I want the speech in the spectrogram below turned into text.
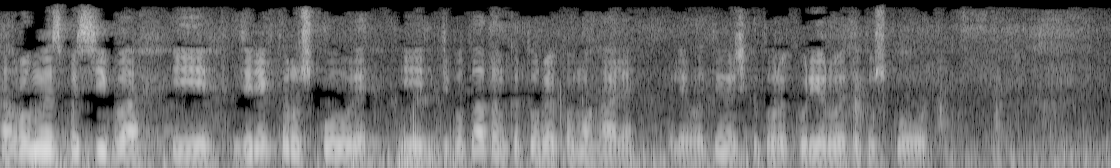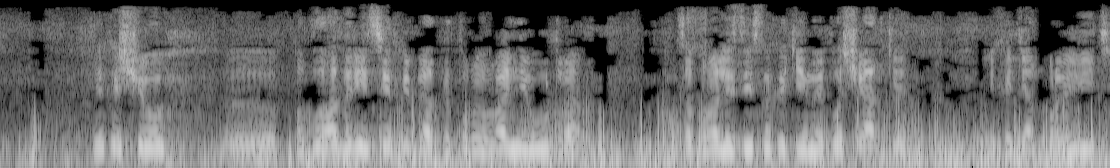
Огромное спасибо и директору школы, и депутатам, которые помогали. Олег Владимирович, который курирует эту школу. Я хочу э, поблагодарить всех ребят, которые в раннее утро собрались здесь на хоккейной площадке и хотят проявить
